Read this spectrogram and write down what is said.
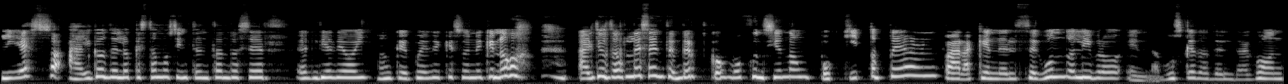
Y es algo de lo que estamos intentando hacer el día de hoy, aunque puede que suene que no, ayudarles a entender cómo funciona un poquito Pern para que en el segundo libro, en la búsqueda del dragón,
